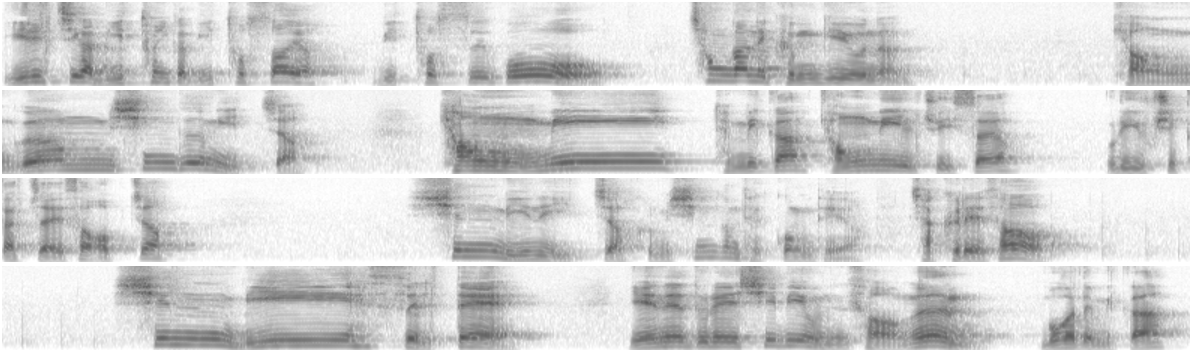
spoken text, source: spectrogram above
일지가 미토니까 미토 써요. 미토 쓰고, 청간의 금기운은 경금, 신금이 있죠. 경미 됩니까? 경미일주 있어요? 우리 60갑자에서 없죠? 신미는 있죠. 그럼 신금 오면 돼요. 자, 그래서 신미 했을 때 얘네들의 12운성은 뭐가 됩니까?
